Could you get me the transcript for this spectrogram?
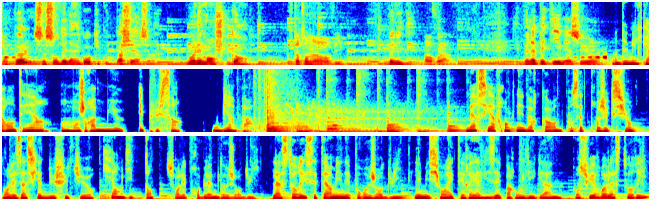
Jean-Paul, ce sont des lingots qui coûtent pas cher cela. Moi les mange quand? Quand on a envie. Bonne idée. Au revoir. Bon appétit, bien sûr. En 2041, on mangera mieux et plus sain, ou bien pas. Merci à Frank Niederkorn pour cette projection dans les assiettes du futur qui en dit tant sur les problèmes d'aujourd'hui. La story s'est terminée pour aujourd'hui. L'émission a été réalisée par Willy Gann. Pour suivre la story,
